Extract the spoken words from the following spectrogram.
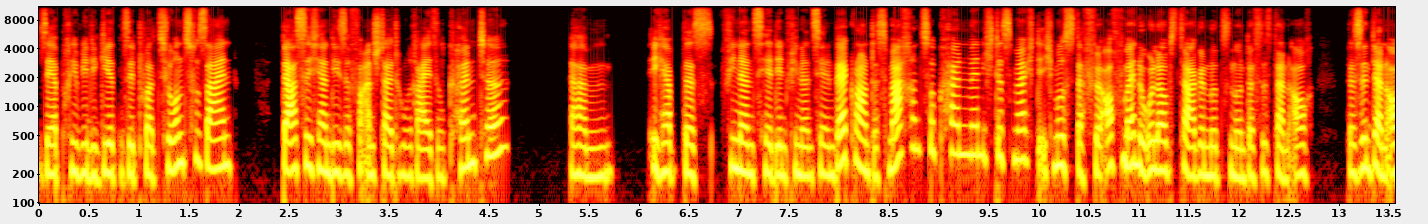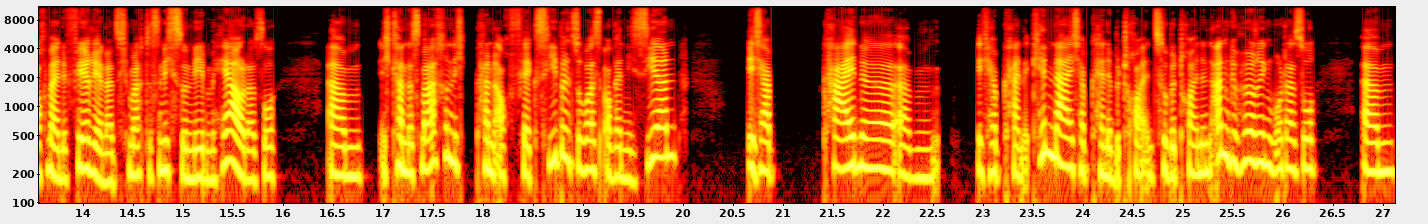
sehr privilegierten Situationen zu sein, dass ich an diese Veranstaltung reisen könnte. Ähm, ich habe das finanziell, den finanziellen Background, das machen zu können, wenn ich das möchte. Ich muss dafür auch meine Urlaubstage nutzen und das ist dann auch, das sind dann auch meine Ferien. Also ich mache das nicht so nebenher oder so. Ähm, ich kann das machen, ich kann auch flexibel sowas organisieren. Ich habe keine, ähm, ich habe keine Kinder, ich habe keine betreuen, zu betreuenden Angehörigen oder so. Ähm,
